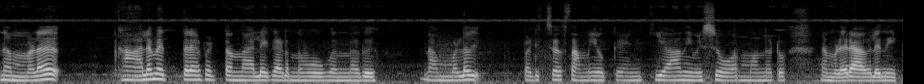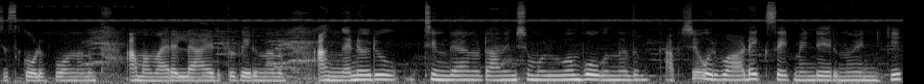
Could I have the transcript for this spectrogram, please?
നമ്മൾ കാലം എത്ര പെട്ടെന്നാലേ കടന്നു പോകുന്നത്. നമ്മൾ പഠിച്ച സമയമൊക്കെ എനിക്ക് ആ നിമിഷം ഓർമ്മ വന്നു കേട്ടോ. നമ്മൾ രാവിലെ നീച്ച് സ്കൂളിൽ പോകുന്നതും അമ്മമാരെല്ലാം എടുത്തു തരുന്നതും അങ്ങനെ ഒരു ചിന്തയായിരുന്നു കേട്ടോ ആ നിമിഷം മുഴുവൻ പോകുന്നതും. പക്ഷെ ഒരുപാട് എക്സൈറ്റ്മെന്റ് ആയിരുന്നു എനിക്ക്.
